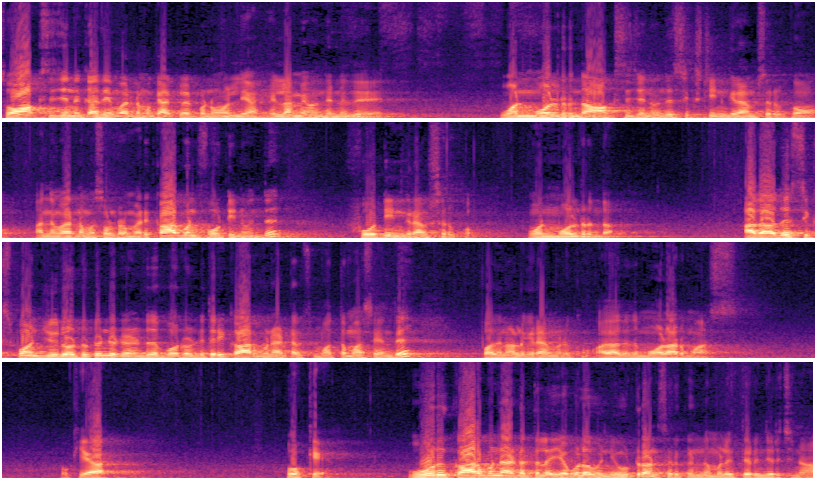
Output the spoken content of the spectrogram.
ஸோ ஆக்சிஜனுக்கு அதே மாதிரி நம்ம கால்குலேட் பண்ணுவோம் இல்லையா? எல்லாமே வந்து என்னது? ஒன் மோல் இருந்தால் ஆக்சிஜன் வந்து சிக்ஸ்டீன் கிராம்ஸ் இருக்கும். அந்த மாதிரி நம்ம சொல்கிற மாதிரி கார்பன் ஃபோர்டீன் வந்து ஃபோர்டீன் கிராம்ஸ் இருக்கும். ஒன் மோல் இருந்தால் அதாவது six point zero two twenty twenty four twenty three carbon atoms மொத்தமாக சேர்ந்து பதினாலு கிராம் இருக்கும். அதாவது இது மோலார் மாஸ் ஓகேயா ஓகே ஒரு கார்பன் ஆட்டத்தில் எவ்வளவு நியூட்ரான்ஸ் இருக்குன்னு நம்மளுக்கு தெரிஞ்சிருச்சுன்னா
